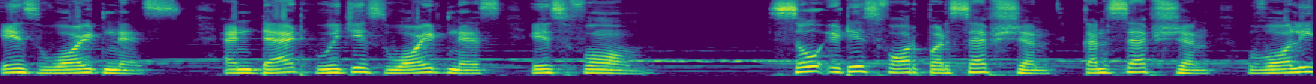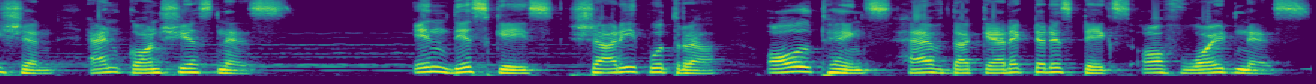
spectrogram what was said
is voidness, and that which is voidness is form. So it is for perception, conception, volition, and consciousness. In this case, Shariputra, all things have the characteristics of voidness.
